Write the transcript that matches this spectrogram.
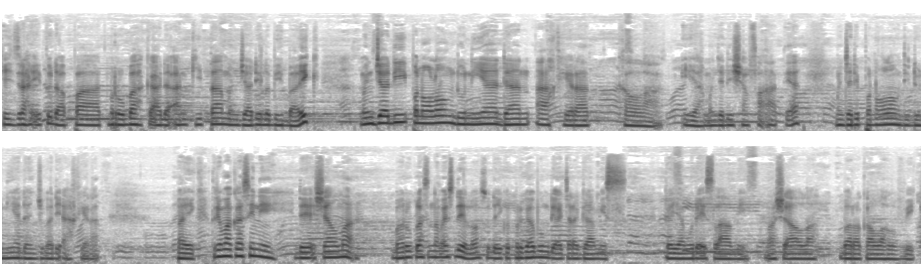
hijrah itu dapat merubah keadaan kita menjadi lebih baik, menjadi penolong dunia dan akhirat kelak. Iya, menjadi syafaat ya, menjadi penolong di dunia dan juga di akhirat. Baik, terima kasih nih Dek Shelma. Baru kelas 6 SD loh, sudah ikut bergabung di acara Gamis. Gaya Muda Islami. Masya Allah. Barakallahu fiqh.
